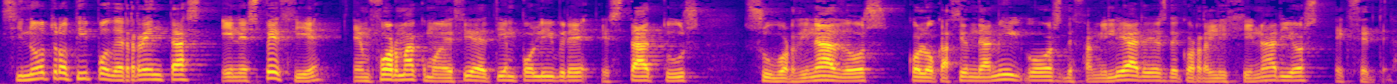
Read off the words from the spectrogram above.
sino otro tipo de rentas en especie, en forma, como decía, de tiempo libre, estatus, subordinados, colocación de amigos, de familiares, de correligionarios, etc.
